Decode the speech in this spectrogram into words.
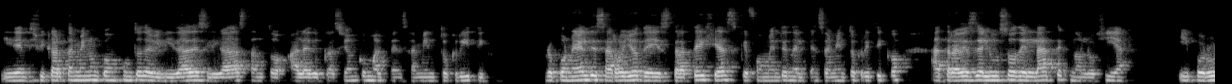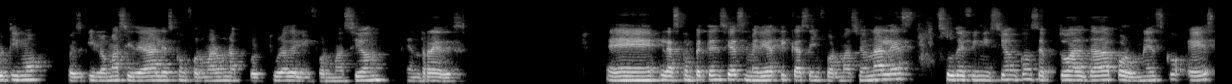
Identificar también un conjunto de habilidades ligadas tanto a la educación como al pensamiento crítico proponer el desarrollo de estrategias que fomenten el pensamiento crítico a través del uso de la tecnología. Y por último, pues, y lo más ideal es conformar una cultura de la información en redes. Eh, las competencias mediáticas e informacionales, su definición conceptual dada por UNESCO es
